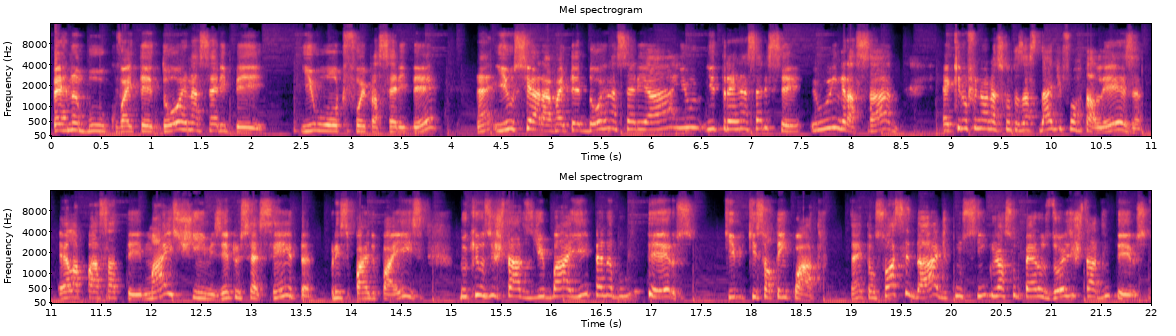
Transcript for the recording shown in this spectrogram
Pernambuco vai ter dois na Série B e o outro foi para a Série D. Né? E o Ceará vai ter dois na Série A e, e três na Série C. E o engraçado é que no final das contas a cidade de Fortaleza ela passa a ter mais times entre os 60 principais do país do que os estados de Bahia e Pernambuco inteiros, que, que só tem quatro. Né? Então só a cidade com cinco já supera os dois estados inteiros.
